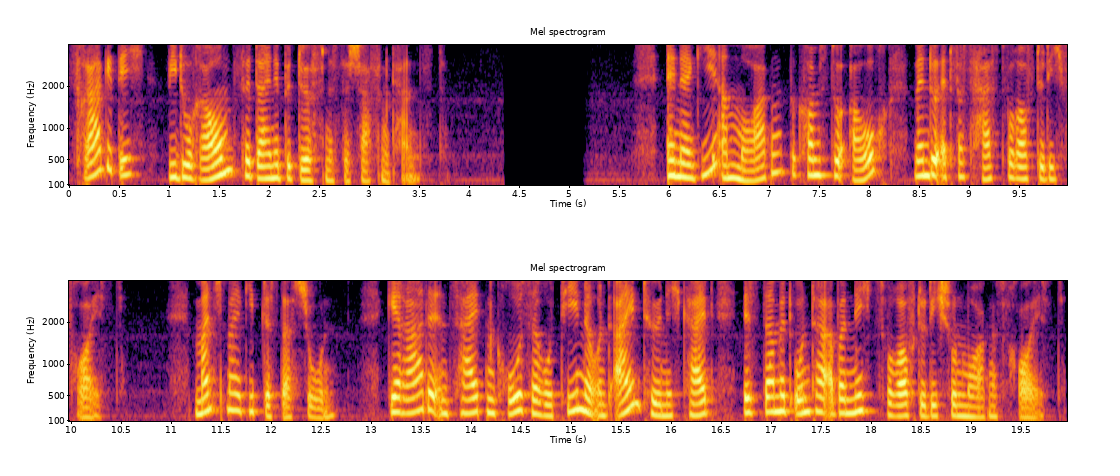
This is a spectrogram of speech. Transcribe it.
Frage dich, wie du Raum für deine Bedürfnisse schaffen kannst. Energie am Morgen bekommst du auch, wenn du etwas hast, worauf du dich freust. Manchmal gibt es das schon. Gerade in Zeiten großer Routine und Eintönigkeit ist damit unter aber nichts, worauf du dich schon morgens freust.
